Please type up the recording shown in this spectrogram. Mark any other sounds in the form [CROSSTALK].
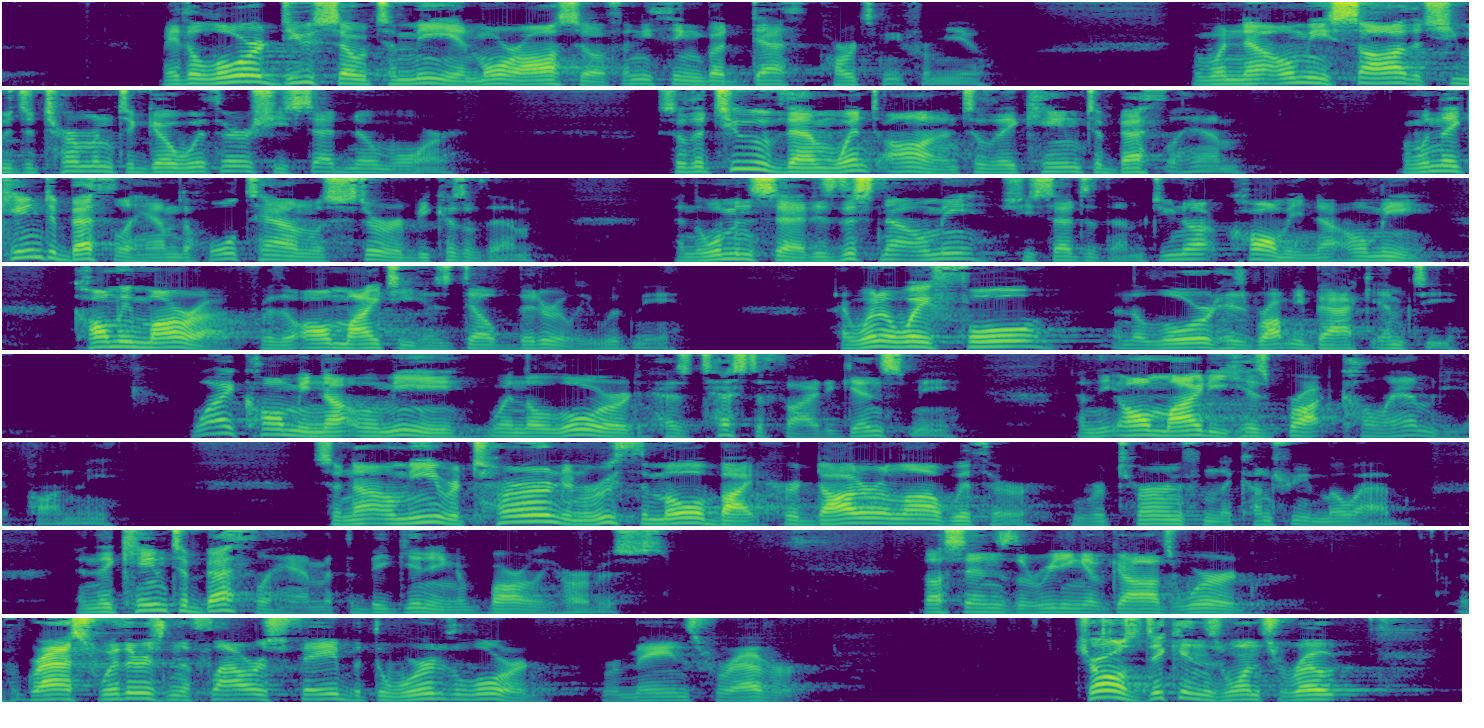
May the Lord do so to me, and more also, if anything but death parts me from you. And when Naomi saw that she was determined to go with her, she said no more. So the two of them went on until they came to Bethlehem. And when they came to Bethlehem, the whole town was stirred because of them. And the woman said, Is this Naomi? She said to them, Do not call me Naomi. Call me Mara, for the Almighty has dealt bitterly with me. I went away full, and the Lord has brought me back empty. Why call me Naomi when the Lord has testified against me, and the Almighty has brought calamity upon me? So Naomi returned, and Ruth the Moabite, her daughter-in-law with her, who returned from the country of Moab. And they came to Bethlehem at the beginning of barley harvest. Thus ends the reading of God's word. The grass withers and the flowers fade, but the word of the Lord remains forever. Charles Dickens once wrote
